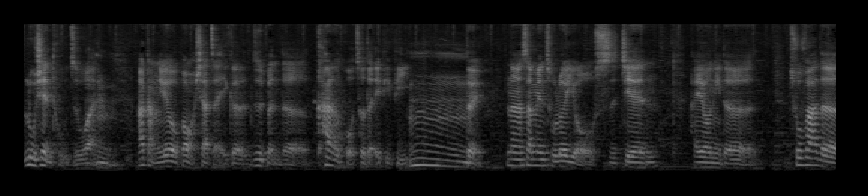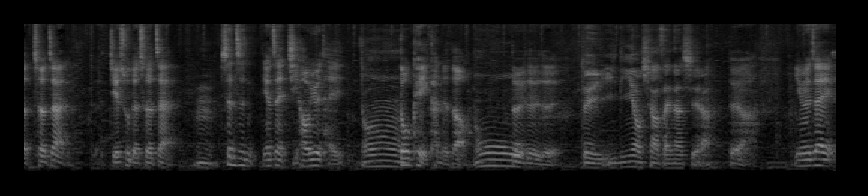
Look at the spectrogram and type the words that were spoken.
路线图之外，嗯、阿港也有帮我下载一个日本的看火车的 APP。嗯。对，那上面除了有时间，还有你的出发的车站、结束的车站，嗯，甚至要在几号月台哦，都可以看得到。哦。对对对。对，一定要下载那些啊。对啊，因为在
